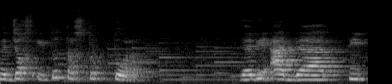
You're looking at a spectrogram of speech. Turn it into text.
ngejokes itu terstruktur. Jadi ada tip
